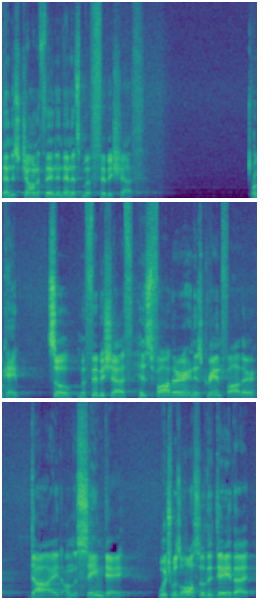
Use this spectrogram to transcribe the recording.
then it's Jonathan, and then it's Mephibosheth. Okay, so Mephibosheth, his father and his grandfather died on the same day, which was also the day that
